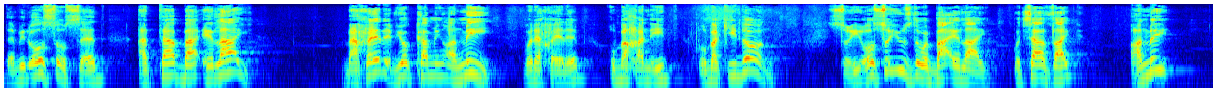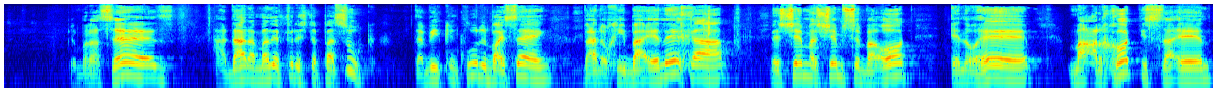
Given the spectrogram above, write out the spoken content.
David also said, Ata ba'elai, ba'cherev, you're coming on me, with a cherev, ubachanit, ubakidon. So he also used the word ba'elai, which sounds like, on me. Gemara says, Hadar Amalek finished the pasuk. David concluded by saying, Vanochi ba'elecha, v'shem Hashem sebaot, Elohei, ma'archot Yisrael,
